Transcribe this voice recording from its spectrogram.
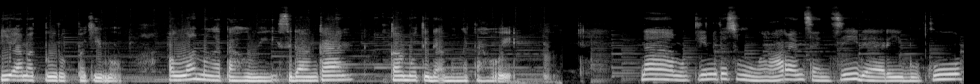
ia amat buruk bagimu. Allah mengetahui, sedangkan kamu tidak mengetahui. Nah, mungkin itu semua resensi dari buku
